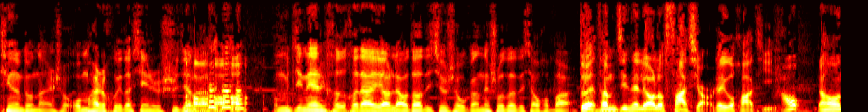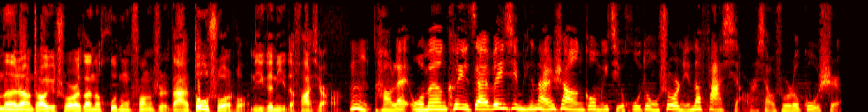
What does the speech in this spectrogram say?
听着都难受，我们还是回到现实世界来。我们今天和和大家要聊到的就是我刚才说到的小伙伴。对，咱们今天聊聊发小这个话题。好，然后呢，让赵宇说说咱的互动方式，大家都说说你跟你的发小。嗯，好嘞，我们可以在微信平台上跟我们一起互动，说说您的发小小时候的故事。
